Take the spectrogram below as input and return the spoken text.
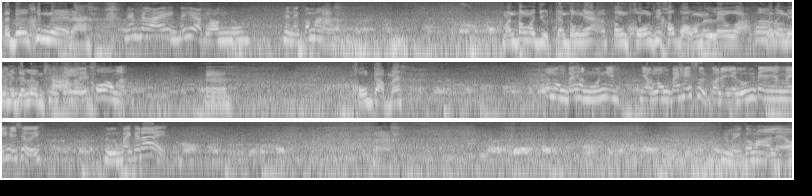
แต่เดินขึ้นเหนื่อยนะไม่เป็นไรก็อยากลองดูไหนๆก็มา อะมันต้องมาหยุดกันตรงเนี้ย ตรงโค้งที่เขาบอกว่ามันเร็วอะเออแล้วตรงนี้มันจะเริ่มช้าจะหเลน่อยยโค้งอะ เออโค้งกลับไหมก็ลงไปทางนู้นไง อยากลงไปให้สุดก่อนอะอยากรู้มันเป็นยังไงเฉยๆถือไปก็ได้ อะ ไหนๆก็มาแล้ว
